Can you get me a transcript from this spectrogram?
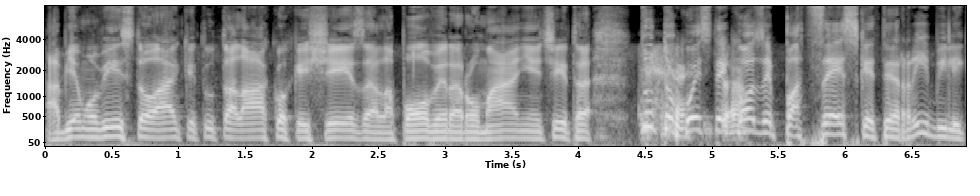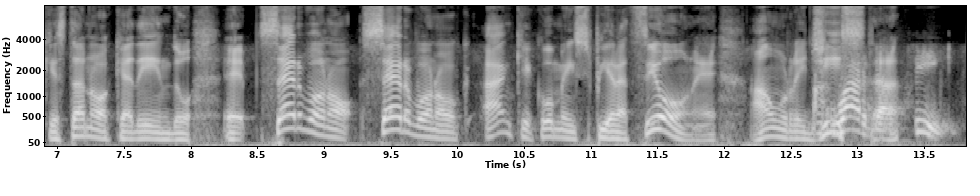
abbiamo visto anche tutta l'acqua che è scesa, la povera Romagna, eccetera. Tutte queste cose pazzesche, terribili che stanno accadendo, eh, servono, servono anche come ispirazione a un regista. Ma guarda, sì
